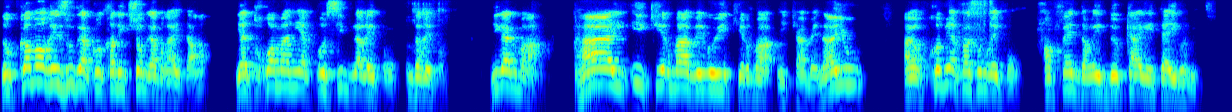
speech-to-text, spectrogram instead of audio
Donc, comment résoudre la contradiction de la Braïta? Il y a trois manières possibles de répondre. De. Dit. Alors, première façon de répondre. En fait, dans les deux cas, elle est aïgonite.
